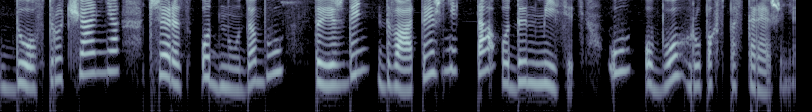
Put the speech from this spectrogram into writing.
до втручання через одну добу, тиждень, два тижні та один місяць у обох групах спостереження.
